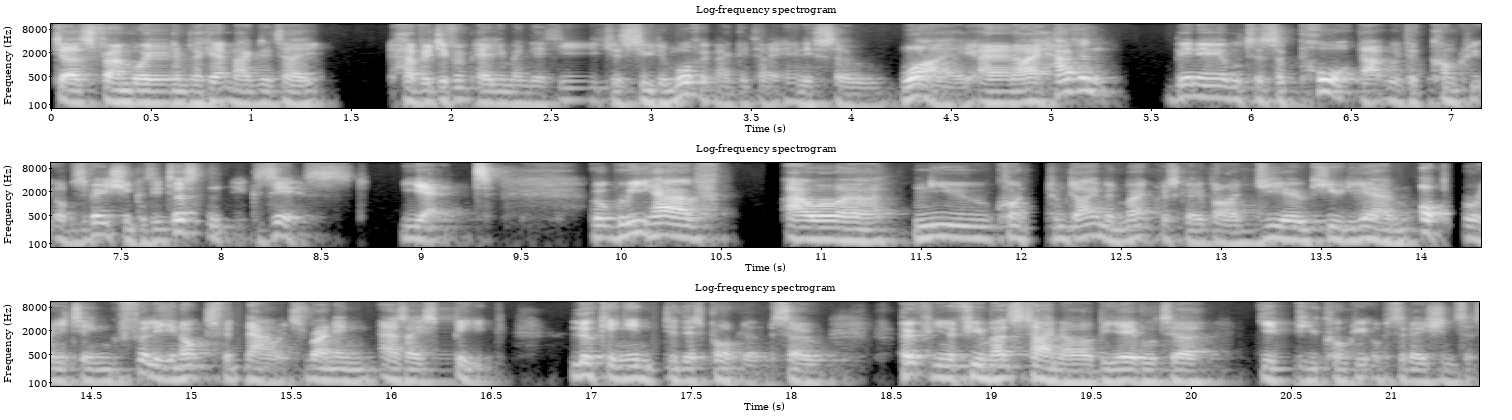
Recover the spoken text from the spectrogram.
does Framboid and plaquette magnetite have a different paleomagnetic to pseudomorphic magnetite, and if so, why? And I haven't been able to support that with a concrete observation because it doesn't exist yet. But we have our new quantum diamond microscope, our GeoQDM, operating fully in Oxford now. It's running as I speak, looking into this problem. So hopefully in a few months' time, I'll be able to give you concrete observations that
